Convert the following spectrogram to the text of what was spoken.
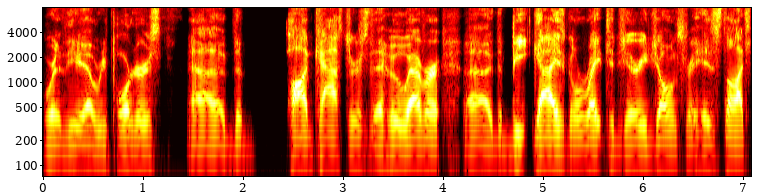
where the uh, reporters, uh, the podcasters, the whoever, uh, the beat guys go right to Jerry Jones for his thoughts,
